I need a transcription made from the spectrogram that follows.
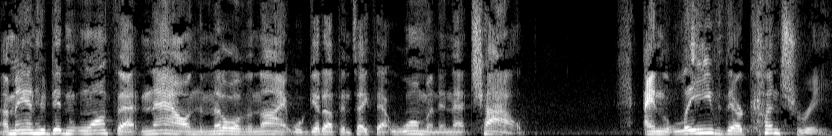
A man who didn't want that now in the middle of the night will get up and take that woman and that child and leave their country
